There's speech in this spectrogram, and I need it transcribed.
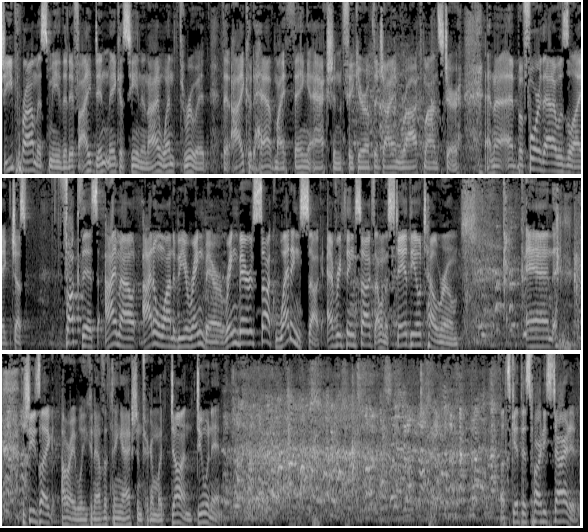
she promised me that if I didn't make a scene and I went through it, that I could have my thing action figure of the giant rock monster. And, I, and before that, I was like, just fuck this. I'm out. I don't want to be a ring bearer. Ring bearers suck. Weddings suck. Everything sucks. I want to stay at the hotel room. And she's like, all right, well, you can have the thing action figure. I'm like, done, doing it. Let's get this party started.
